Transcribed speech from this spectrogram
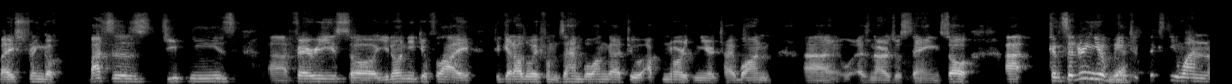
by a string of buses, jeepneys, uh, ferries. So you don't need to fly to get all the way from Zamboanga to up north near Taiwan, uh, as Nars was saying. So uh, considering you've been yes. to 61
